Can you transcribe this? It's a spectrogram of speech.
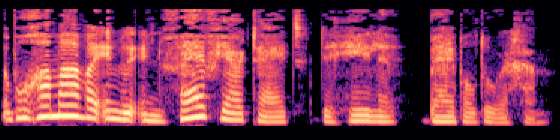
Een programma waarin we in vijf jaar tijd de hele Bijbel doorgaan.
